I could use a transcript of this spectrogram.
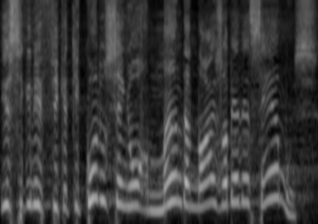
Isso significa que quando o Senhor manda, nós obedecemos.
